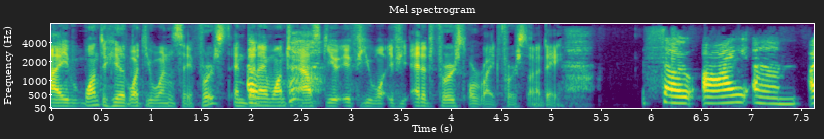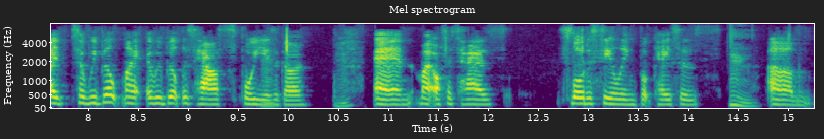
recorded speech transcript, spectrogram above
I want to hear what you want to say first, and then Oh. I want to ask you if you want if you edit first or write first on a day. So I um I so we built my we built this house four years Mhm. ago Mhm. and my office has floor to ceiling bookcases Hmm. um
